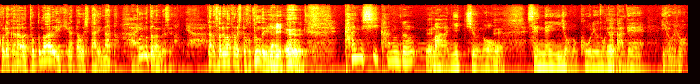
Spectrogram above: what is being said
これからは徳のある生き方をしたいなと、はい。こういうことなんですよ。ただそれ分かる人ほとんどいない、うん漢詩漢文、まあ日中のええ。千年以上の交流の中でいろいろ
